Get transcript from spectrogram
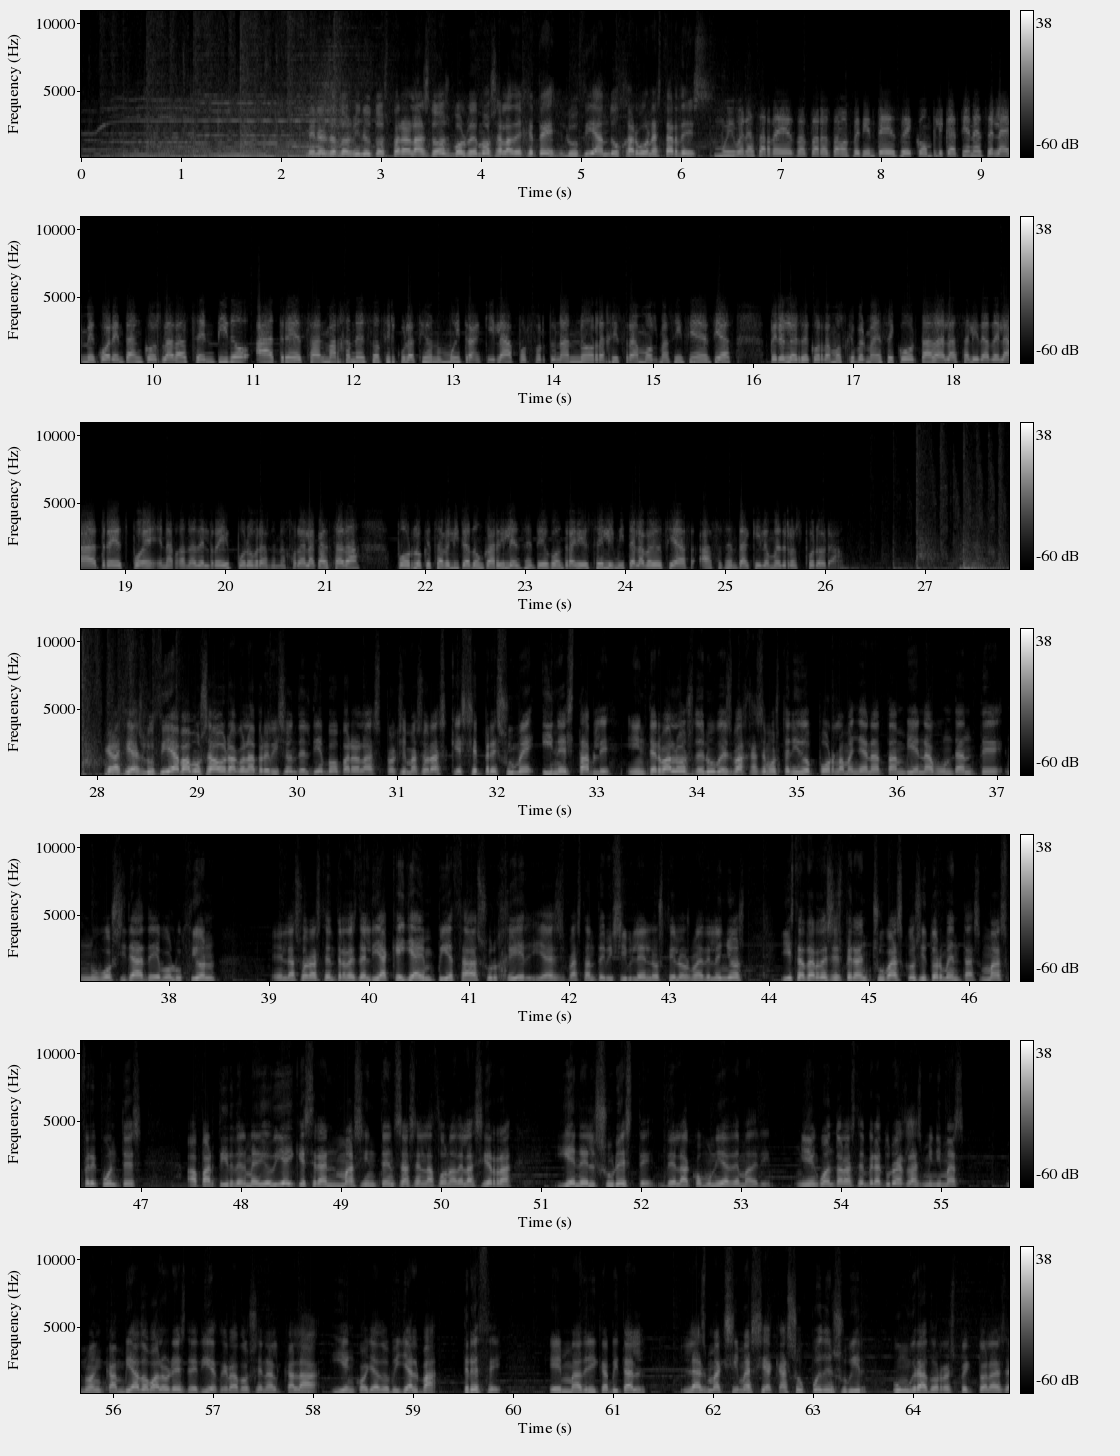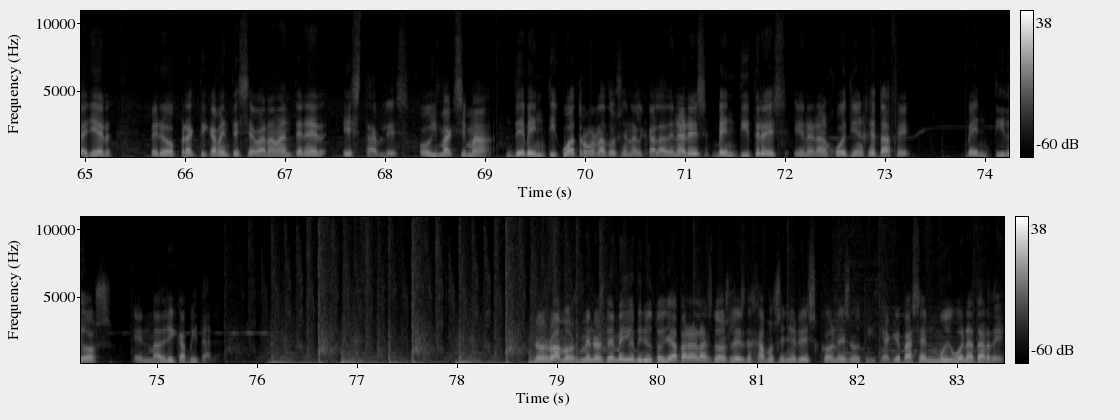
Menos de dos minutos para las dos, volvemos a la DGT. Lucía Andújar, buenas tardes. Muy buenas tardes. Hasta ahora estamos pendientes de complicaciones en la M40 en Coslada, sentido A3. Al margen de eso, circulación muy tranquila. Por fortuna no registramos más incidencias, pero les recordamos que permanece cortada la salida de la A3 pues, en Arganda del Rey por obras de mejora de la calzada, por lo que está habilitado un carril en sentido contrario y se limita la velocidad a 60 kilómetros por hora. Gracias, Lucía. Vamos ahora con la previsión del tiempo para las próximas horas, que se presume inestable. Intervalos de nubes bajas. Hemos tenido por la mañana también abundante nubosidad de evolución en las horas centrales del día, que ya empieza a surgir, ya es bastante visible en los cielos madrileños. Y esta tarde se esperan chubascos y tormentas más frecuentes a partir del mediodía y que serán más intensas en la zona de la sierra y en el sureste de la Comunidad de Madrid. Y en cuanto a las temperaturas, las mínimas no han cambiado, valores de 10 grados en Alcalá y en Collado Villalba, 13 en Madrid capital. Las máximas si acaso pueden subir un grado respecto a las de ayer, pero prácticamente se van a mantener estables. Hoy máxima de 24 grados en Alcalá de Henares, 23 en Aranjuez y en Getafe, 22 en Madrid capital. Nos vamos, menos de medio minuto ya para las dos. Les dejamos, señores, con Es Noticia. Que pasen muy buena tarde.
